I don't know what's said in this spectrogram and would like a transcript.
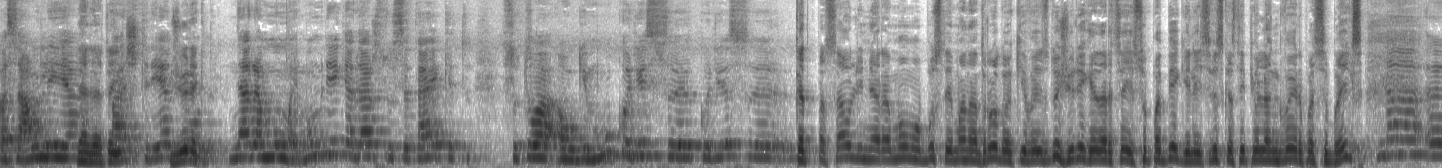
pasaulyje Ne, ne, tai aštrėtų žiūrėkit. neramumai. Mums reikia dar susitaikyti su tuo augimu, kuris... kuris Kad pasaulyje neramumų bus, tai man atrodo akivaizdu, žiūrėkit, ar tai su pabėgėliais viskas taip jau lengvai ir pasibaigs. Na, tai...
